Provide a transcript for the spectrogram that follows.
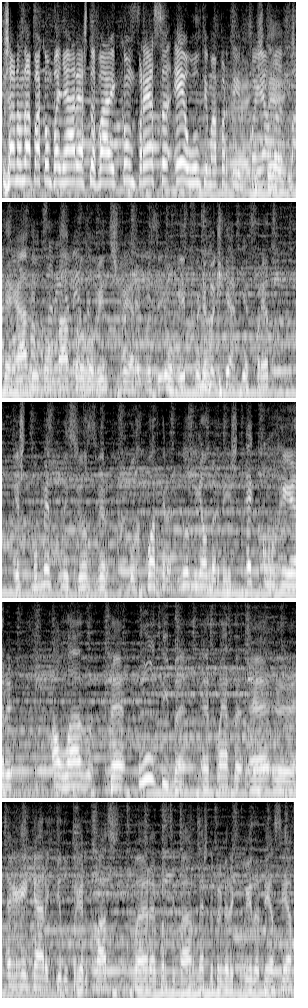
Já não dá para acompanhar, esta vai com pressa, é a última a partir. É, Foi isto ela, é, isto é rádio, não dá para os ouvintes verem, mas eu vi que foi mesmo aqui à minha frente este momento delicioso de ver o repórter Nuno Miguel Martins a correr ao lado da última atleta a uh, arrancar aqui do terreno de passo para participar nesta primeira corrida TSF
